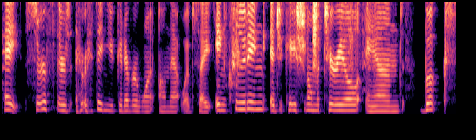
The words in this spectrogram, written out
hey, surf, there's everything you could ever want on that website, including educational material and books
